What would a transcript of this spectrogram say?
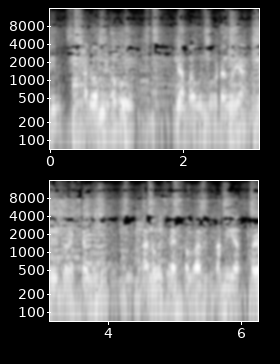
দিন আৰু আমি ভাবো যে আমাৰ উন্মৰ ডাঙৰীয়া নমিনেশ্যন একচেপ্ট হ'ব আৰু নমিনেশ্যন একচেপ্ট হোৱাৰ পিছত আমি ইয়াত ঘৰে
